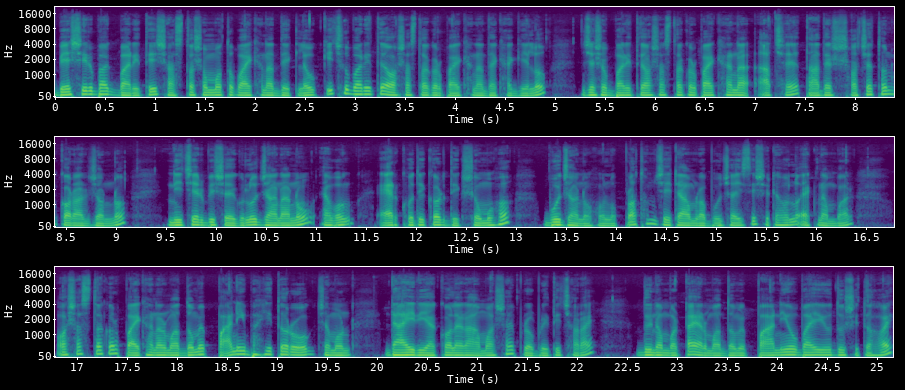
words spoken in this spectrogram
বেশিরভাগ বাড়িতেই স্বাস্থ্যসম্মত পায়খানা দেখলেও কিছু বাড়িতে অস্বাস্থ্যকর পায়খানা দেখা গেল। যেসব বাড়িতে অস্বাস্থ্যকর পায়খানা আছে, তাদের সচেতন করার জন্য নিচের বিষয়গুলো জানানো এবং এর ক্ষতিকর দিকসমূহ বোঝানো হলো। প্রথম যেটা আমরা বুঝাইছি সেটা হলো এক নাম্বার অস্বাস্থ্যকর পায়খানার মাধ্যমে পানিবাহিত রোগ, যেমন ডায়রিয়া, কলেরা, আমাশয় প্রভৃতি ছড়ায়। দুই নম্বরটা এর মাধ্যমে পানীয় বায়ু দূষিত হয়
